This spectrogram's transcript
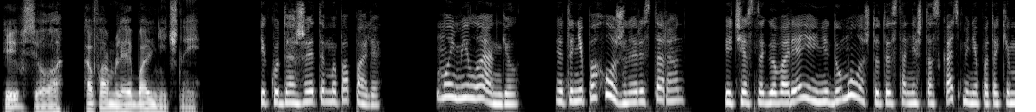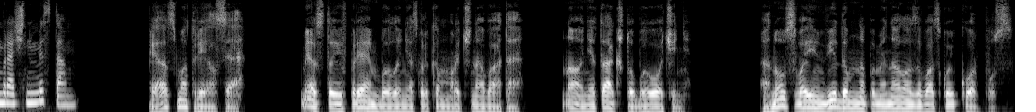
И все, оформляй больничный. И куда же это мы попали? Мой милый ангел, это не похоже на ресторан. И, честно говоря, я и не думала, что ты станешь таскать меня по таким мрачным местам. Я осмотрелся. Место и впрямь было несколько мрачновато, но не так, чтобы очень. Оно своим видом напоминало заводской корпус.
